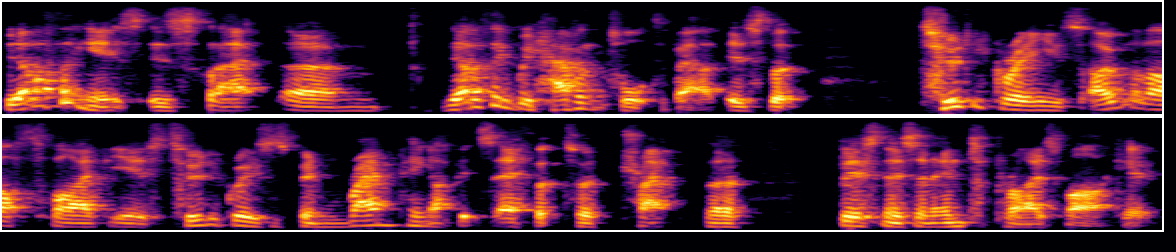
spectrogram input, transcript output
The other thing is is that um, the other thing we haven't talked about is that Two Degrees over the last five years, Two Degrees has been ramping up its effort to attract the business and enterprise market.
